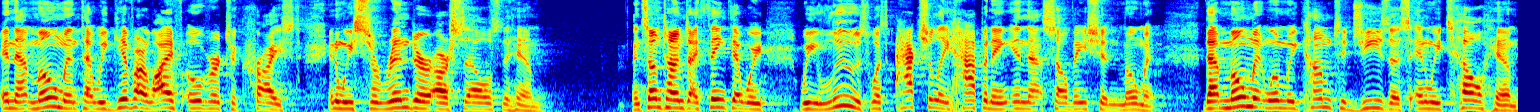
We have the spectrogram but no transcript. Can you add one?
in that moment that we give our life over to Christ and we surrender ourselves to Him. And sometimes I think that we, we lose what's actually happening in that salvation moment. That moment when we come to Jesus and we tell Him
